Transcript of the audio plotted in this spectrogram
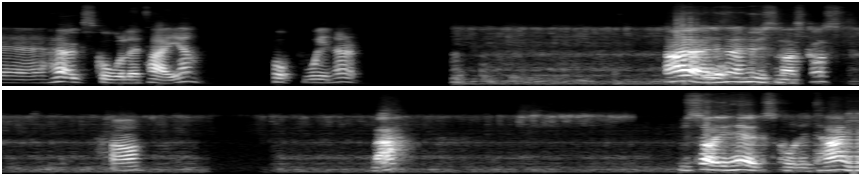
eh, högskolethajen. Pop Winner. Ja, det är sån här husmanskost. Ja. Va? Du sa ju högskoletaj.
